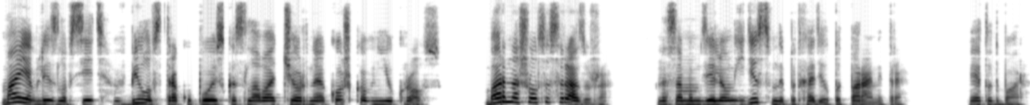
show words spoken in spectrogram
Майя влезла в сеть, вбила в строку поиска слова «черная кошка» в Нью-Кросс. Бар нашелся сразу же. На самом деле он единственный подходил под параметры. Этот бар.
